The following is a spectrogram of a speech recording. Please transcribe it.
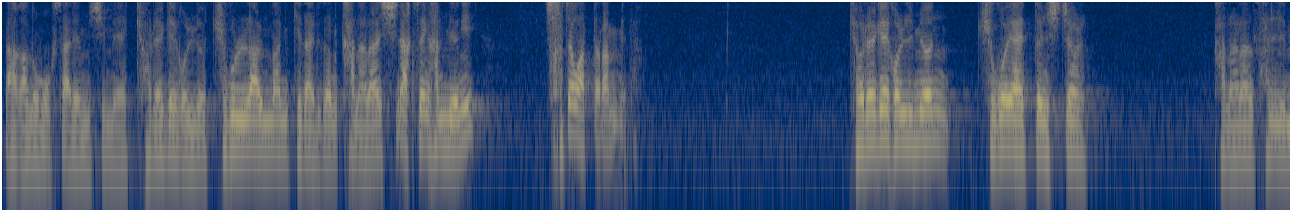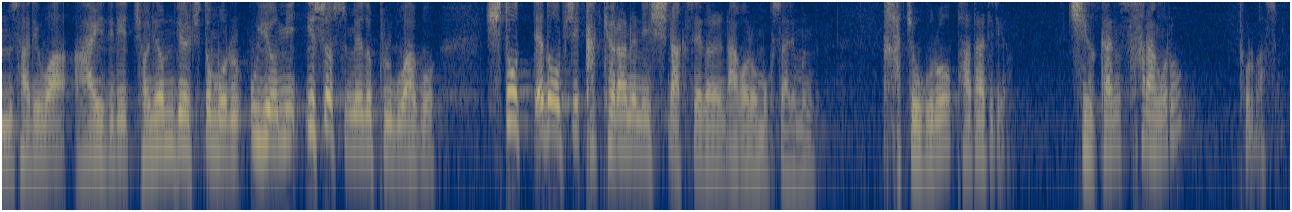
나가노 목사님 심에 결핵에 걸려 죽을 날만 기다리던 가난한 신학생 한 명이 찾아왔더랍니다. 결핵에 걸리면 죽어야 했던 시절 가난한 살림살이와 아이들이 전염될지도 모를 위험이 있었음에도 불구하고 시도 때도 없이 각혈하는 이 신학생을 나고로 목사님은 가족으로 받아들여 지극한 사랑으로 돌봤습니다.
